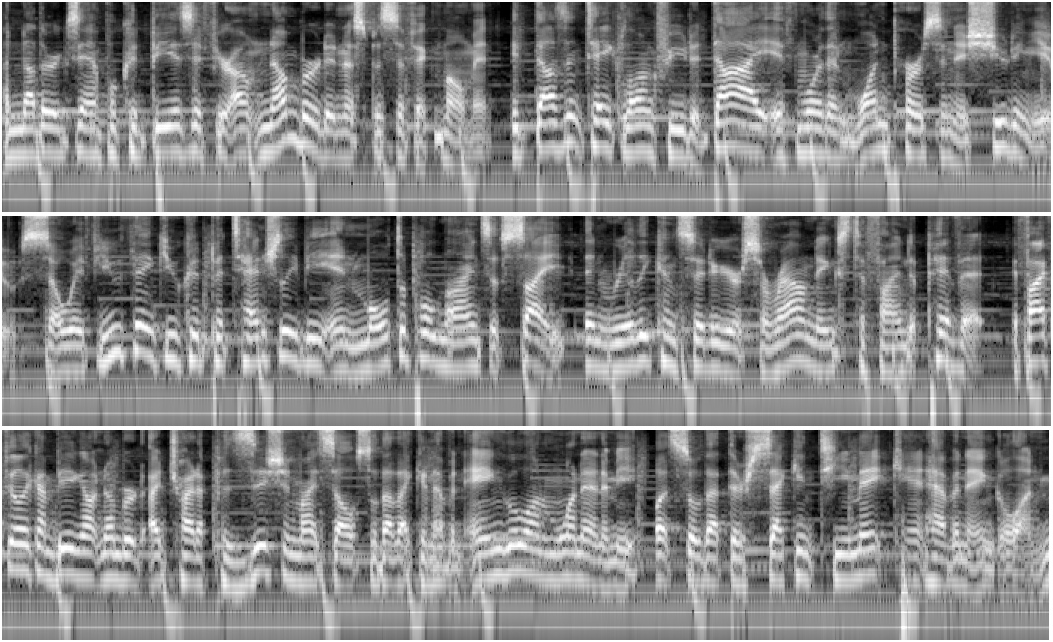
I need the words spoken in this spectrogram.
Another example could be as if you're outnumbered in a specific moment. It doesn't take long for you to die if more than one person is shooting you, so if you think you could potentially be in multiple lines of sight, then really consider your surroundings to find a pivot. If I feel like I'm being outnumbered, I try to position myself so that I can have an angle on one enemy, but so that their second teammate can't have an angle on me.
